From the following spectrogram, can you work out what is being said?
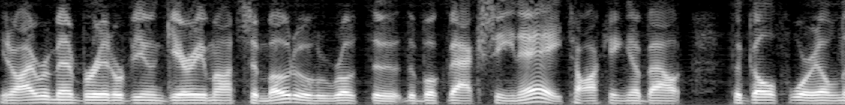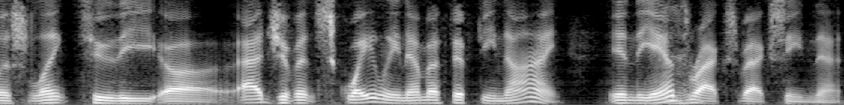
You know, I remember interviewing Gary Matsumoto, who wrote the, the book Vaccine A, talking about the Gulf War illness linked to the uh, adjuvant squalene MF59 in the anthrax vaccine then.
